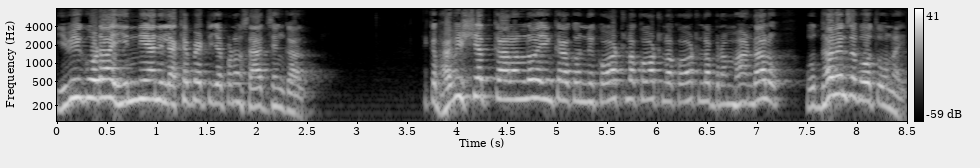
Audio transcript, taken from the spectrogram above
ఇవి కూడా ఇన్ని అని లెక్క పెట్టి చెప్పడం సాధ్యం కాదు. ఇక భవిష్యత్ కాలంలో ఇంకా కొన్ని కోట్ల కోట్ల కోట్ల బ్రహ్మాండాలు ఉద్భవించబోతూ ఉన్నాయి.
